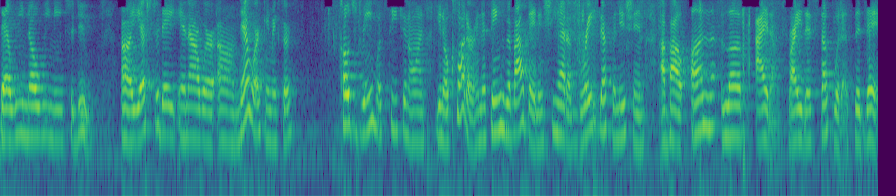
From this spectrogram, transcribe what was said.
that we know we need to do? Uh, yesterday in our um, networking mixer, Coach Dream was teaching on, you know, clutter and the things about that, and she had a great definition about unloved items, right? That stuck with us. That, that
